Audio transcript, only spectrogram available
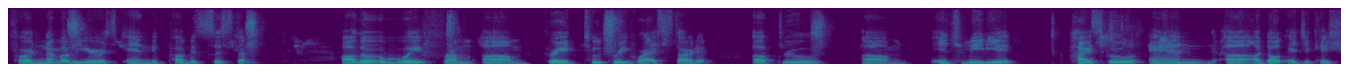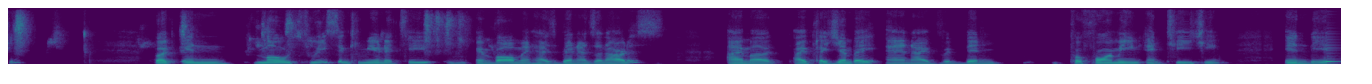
for a number of years in the public system, all the way from um, grade two, three, where I started, up through um, intermediate, high school, and uh, adult education. But in most recent community involvement has been as an artist. I'm a I play djembe and I've been performing and teaching in the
